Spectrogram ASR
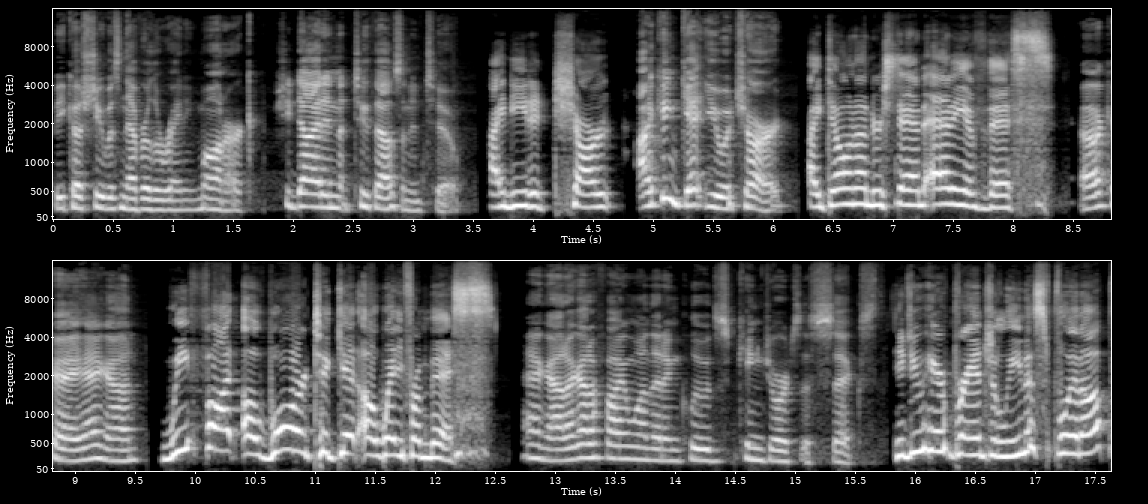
because she was never the reigning monarch. She died in 2002. I need a chart. I can get you a chart. I don't understand any of this. Okay, hang on. We fought a war to get away from this. Hang on, I gotta find one that includes King George VI. Did you hear Brangelina split up?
